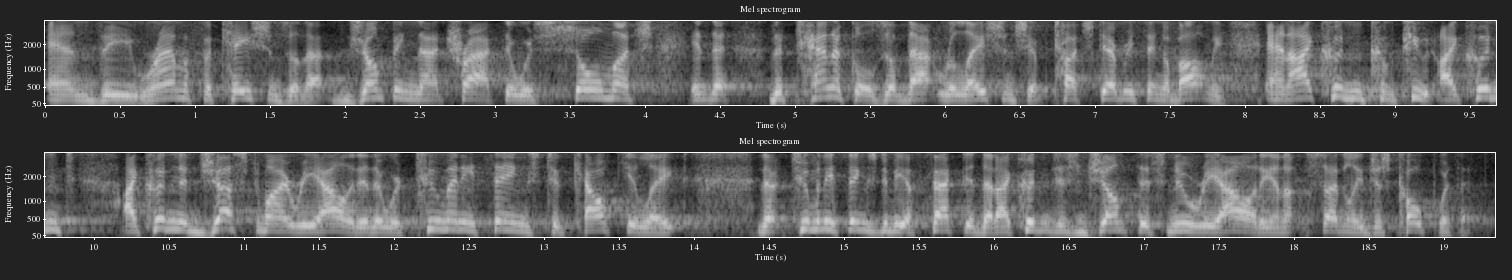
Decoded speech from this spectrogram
And the ramifications of that, jumping that track, there was so much in the, the tentacles of that relationship touched everything about me. And I couldn't compute. I couldn't, I couldn't adjust my reality. There were too many things to calculate, that too many things to be affected that I couldn't just jump this new reality and suddenly just cope with it.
